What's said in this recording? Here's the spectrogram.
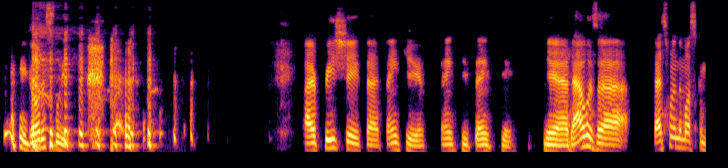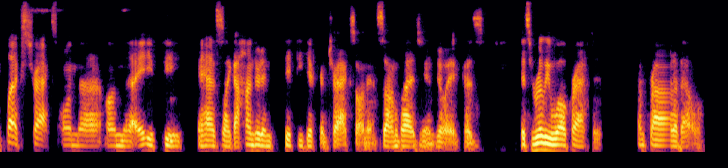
go to sleep. I appreciate that. Thank you. Thank you. Thank you. Yeah, that was a that's one of the most complex tracks on the on the AEP. It has like 150 different tracks on it, so I'm glad you enjoy it because it's really well crafted. I'm proud of that one.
